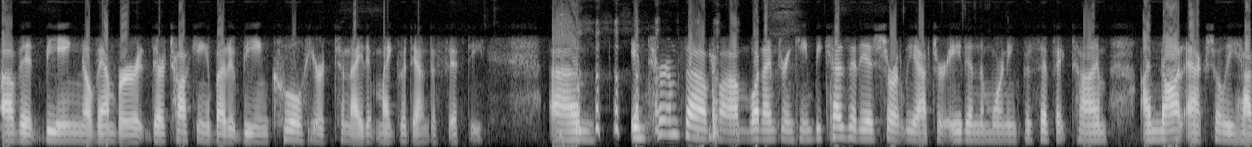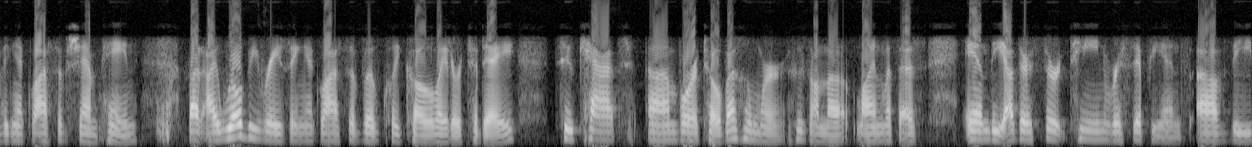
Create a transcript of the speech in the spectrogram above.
of it being November, they're talking about it being cool here tonight. It might go down to 50. Um, in terms of um, what I'm drinking, because it is shortly after 8 in the morning Pacific time, I'm not actually having a glass of champagne, but I will be raising a glass of Veuve Clicquot later today to Kat um, Vorotova, whom we're, who's on the line with us, and the other 13 recipients of the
